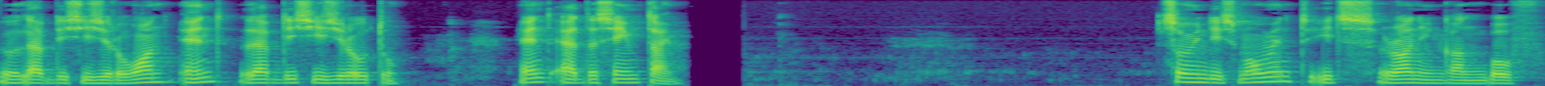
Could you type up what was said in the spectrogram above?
LabDC01 and LabDC02 and at the same time. So in this moment it's running on both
